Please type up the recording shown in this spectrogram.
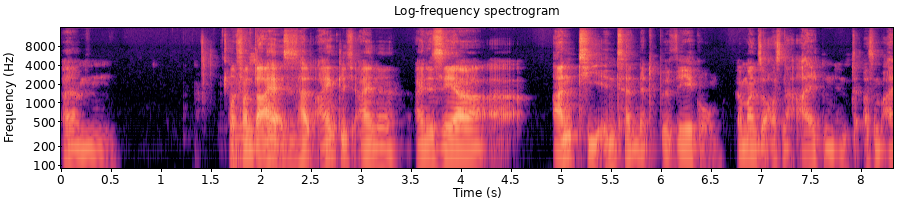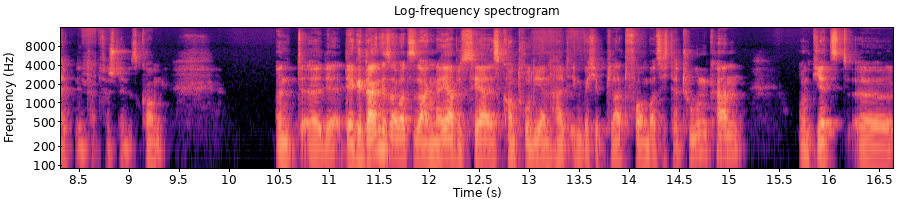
Ähm, und, und von daher ist es halt eigentlich eine, eine sehr äh, Anti-Internet-Bewegung, wenn man so aus, einer alten, aus einem alten Internetverständnis kommt. Und äh, der, der Gedanke ist aber zu sagen, naja, bisher ist kontrollieren halt irgendwelche Plattformen, was ich da tun kann. Und jetzt äh,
